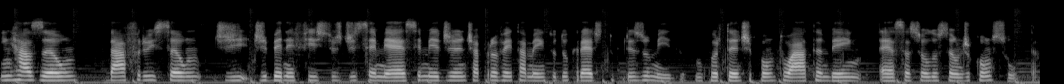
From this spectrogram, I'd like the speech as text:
em razão da fruição de, de, benefícios de ICMS mediante aproveitamento do crédito presumido. Importante pontuar também essa solução de consulta.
